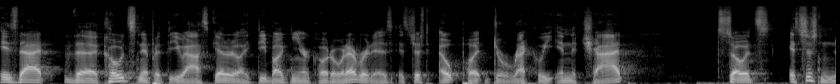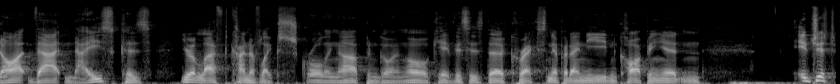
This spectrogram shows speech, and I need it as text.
is that the code snippet that you ask it or like debugging your code or whatever it is, it's just output directly in the chat. So it's it's just not that nice cuz you're left kind of like scrolling up and going, "Oh, okay, this is the correct snippet I need," and copying it and it just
